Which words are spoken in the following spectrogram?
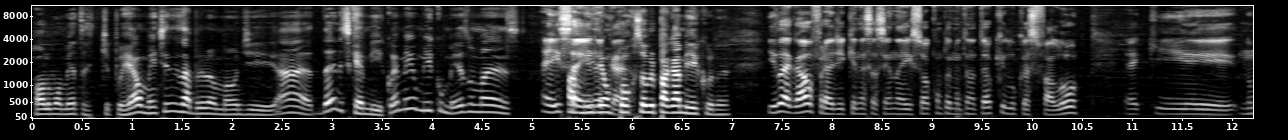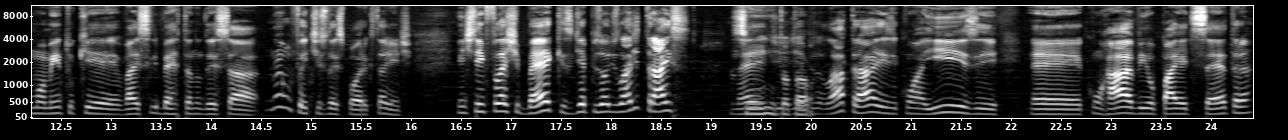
rola um momento, tipo, realmente eles abriram a mão de, ah, dane-se que é mico. É meio mico mesmo, mas É isso aí, família né, é um cara? pouco sobre pagar mico, né? E legal, Fred, que nessa cena aí, só complementando até o que o Lucas falou, é que no momento que vai se libertando dessa. Não é um feitiço da Sporix, tá, gente? A gente tem flashbacks de episódios lá de trás. Né? Sim, De- de total. episódios lá atrás, com a Izzy, é, com Ravi, o pai, etc.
